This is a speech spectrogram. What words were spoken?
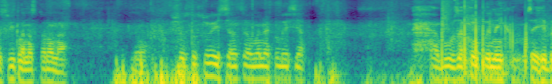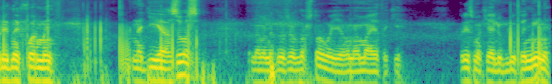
освітлена сторона. Що стосується, це у мене колись я був захоплений цією гібридною формою Надія Азос. Вона мене дуже влаштовує, вона має такий присмак, я люблю тоніни.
